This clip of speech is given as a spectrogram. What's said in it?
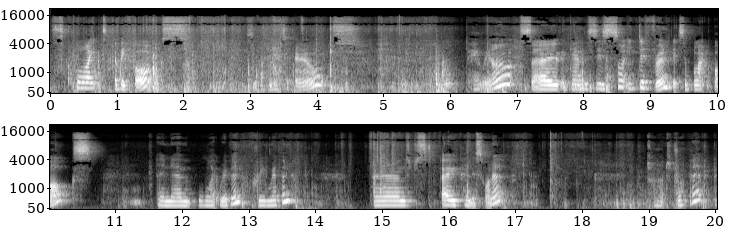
It's quite a big box. Let's see if I can get it out. Here we are. So again, this is slightly different. It's a black box and um, white ribbon, cream ribbon. And just open this one up try not to drop it.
